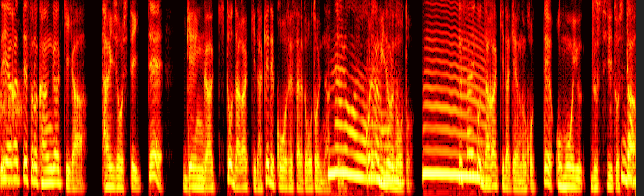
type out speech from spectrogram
でやがてその管楽器が退場していって弦楽器と打楽器だけで構成された音になっている。これがミドルノートうーんで最後打楽器だけが残って重いずっしりとした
